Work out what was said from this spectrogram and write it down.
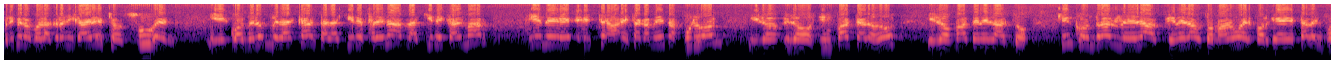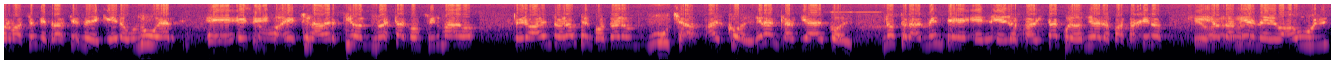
primero con la crónica del hecho, suben y cuando el hombre la alcanza, la quiere frenar, la quiere calmar, viene esta, esta camioneta furgón y lo- los impacta a los dos y los mata en el alto. ¿Qué encontraron en el, en el auto, Manuel? Porque está la información que trasciende de que era un Uber, eh, esto es una versión, no está confirmado, pero adentro del auto encontraron mucha alcohol, gran cantidad de alcohol. No solamente en, en los habitáculos donde iban los pasajeros, Qué sino bárbaro. también en el baúl.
